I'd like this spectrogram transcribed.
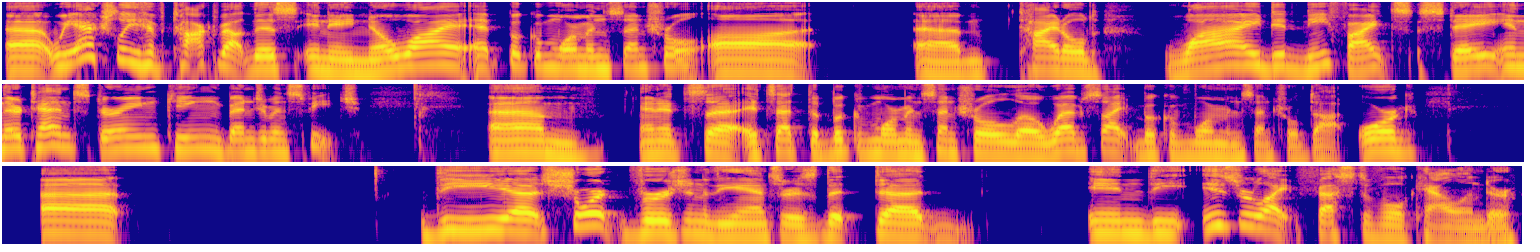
Uh, we actually have talked about this in a Know Why at Book of Mormon Central uh, um, titled Why Did Nephites Stay in Their Tents During King Benjamin's Speech? Um, and it's uh, it's at the Book of Mormon Central uh, website, bookofmormoncentral.org. Uh, the uh, short version of the answer is that uh, in the Israelite festival calendar,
